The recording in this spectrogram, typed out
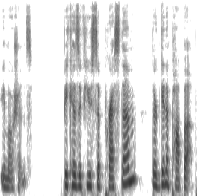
emotions because if you suppress them, they're going to pop up.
